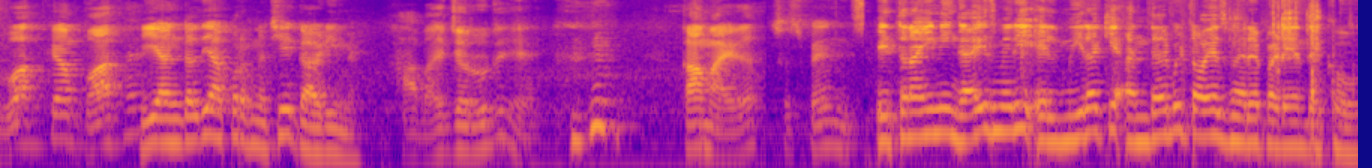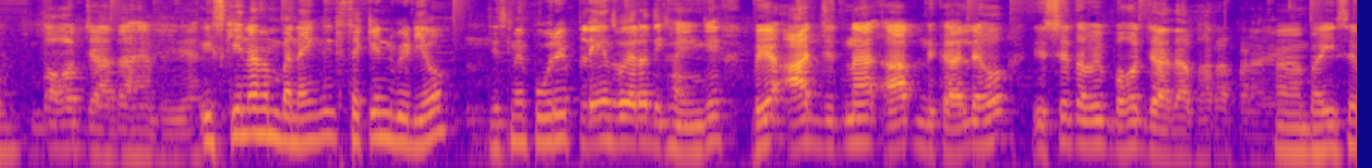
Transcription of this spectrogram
वाह क्या बात है। ये अंकल जी आपको रखना चाहिए गाड़ी में। हाँ भाई ज़रूरी है। काम आएगा। सस्पेंस इतना ही नहीं गाइस मेरी एलमीरा के अंदर भी टॉयज भरे पड़े हैं देखो। बहुत ज़्यादा है भैया। इसकी ना हम बनाएँगे सेकंड वीडियो जिसमें पूरे प्लेन्स वगैरह दिखाएँगे। भैया आज जितना आप निकाले हो इससे तो अभी बहुत ज़्यादा भरा पड़ा है। हाँ भाई इसे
